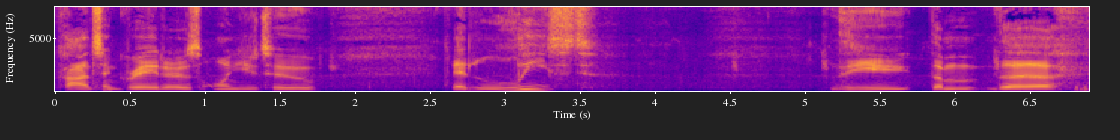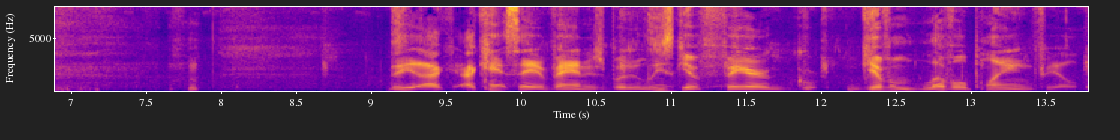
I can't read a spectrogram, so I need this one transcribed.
content creators on YouTube at least the the the the I, I can't say advantage, but at least give fair, give them level playing field.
